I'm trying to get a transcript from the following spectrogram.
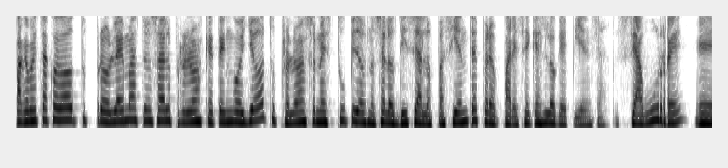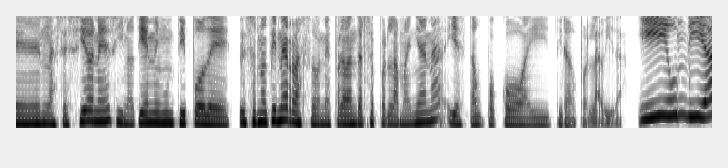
¿para qué me estás contando tus problemas? Tú no sabes los problemas que tengo yo, tus problemas son estúpidos, no se los dice a los pacientes, pero parece que es lo que piensa. Se aburre en las sesiones y no tiene ningún tipo de... Eso no tiene razones para levantarse por la mañana y está un poco ahí tirado por la vida. Y un día,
